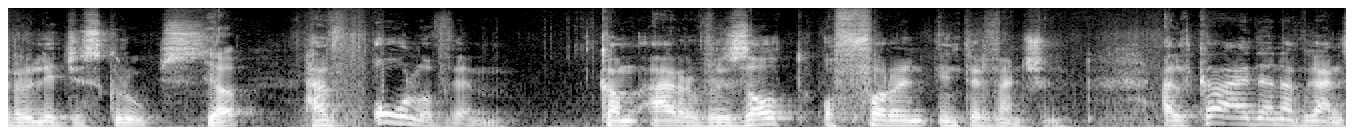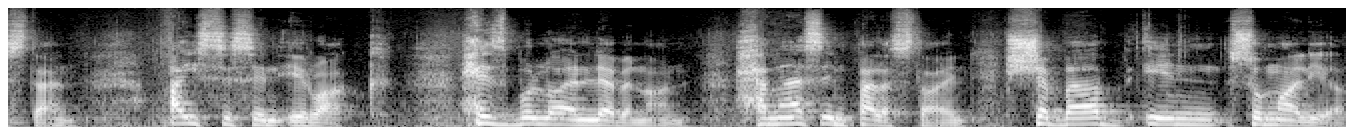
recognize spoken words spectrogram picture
religious groups, yep. have all of them come out of result of foreign intervention. Al-Qaeda in Afghanistan, ISIS in Iraq, Hezbollah in Lebanon, Hamas in Palestine, Shabab in Somalia,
